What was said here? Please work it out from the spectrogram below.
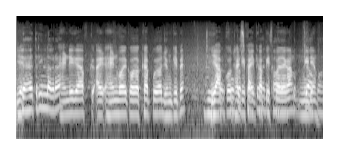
बेहतरीन लग रहा है। हैंडीक्राफ्ट हैंड वर्क रखा है पूरा झुमकी पे। ये आपको focus 35 का पीस पड़ेगा मीडियम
